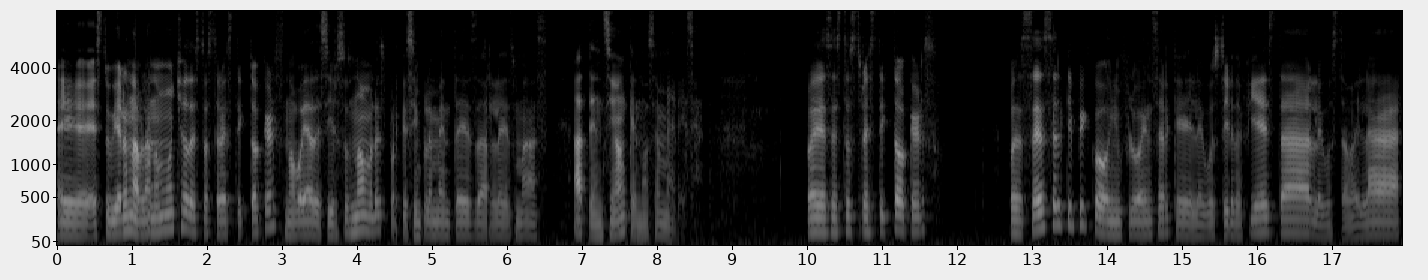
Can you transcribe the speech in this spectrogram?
Eh, estuvieron hablando mucho de estos tres TikTokers, no voy a decir sus nombres porque simplemente es darles más atención que no se merecen. Pues estos tres TikTokers, pues es el típico influencer que le gusta ir de fiesta, le gusta bailar,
